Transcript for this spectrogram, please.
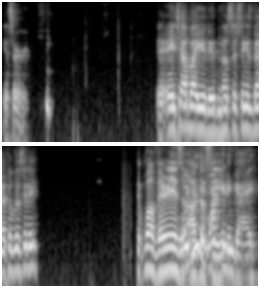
Yes, sir. H, how about you, dude? No such thing as bad publicity. Well, there is Well, you're the marketing guy.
